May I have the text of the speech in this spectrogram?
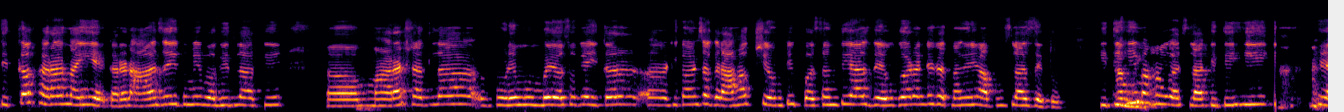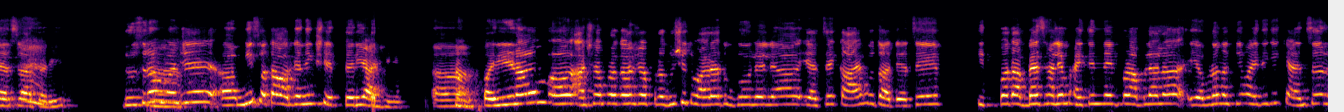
तितका खरा नाहीये. कारण आजही तुम्ही बघितलं की महाराष्ट्रातला पुणे मुंबई असो किंवा इतर ठिकाणचा ग्राहक शेवटी पसंती आज देवगड आणि रत्नागिरी हापूसलाच देतो. कितीही महाग असला कितीही हे असला तरी. दुसरं म्हणजे मी स्वतः ऑर्गॅनिक शेतकरी आहे. परिणाम अशा प्रकारच्या प्रदूषित वाऱ्यात उगवलेल्या याचे काय होतात? याचे कितपत अभ्यास झाले माहिती नाही पण आपल्याला एवढं नक्की माहिती की कॅन्सर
